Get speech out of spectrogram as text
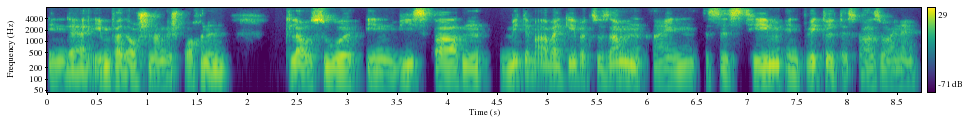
in der ebenfalls auch schon angesprochenen Klausur in Wiesbaden mit dem Arbeitgeber zusammen ein System entwickelt. Das war so eine,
